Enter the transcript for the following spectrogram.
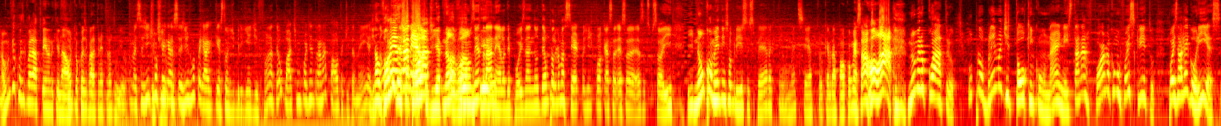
A única coisa que vale a pena naquele Não, a filme. única coisa que vale a pena é Tranduil. Mas se a gente O for pegar, se a gente for pegar a questão de briguinha de fã, até o Batman pode entrar na pauta aqui também. E a gente Não, não, vamos vai deixar entrar pra nela. outro dia, por não favor, vamos porque- entrar nela depois. né? Não tem um programa certo pra gente colocar essa, essa, essa discussão aí. E não comentem sobre isso. Espera que tem um momento certo para o quebra-pau começar a rolar. Número 4. O problema de Tolkien com Narnia está na forma como foi escrito, pois alegorias,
